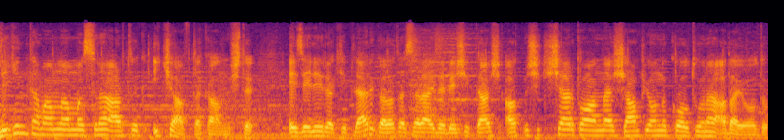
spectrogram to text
Ligin tamamlanmasına artık 2 hafta kalmıştı. Ezeli rakipler Galatasaray ve Beşiktaş 62'şer puanla şampiyonluk koltuğuna aday oldu.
